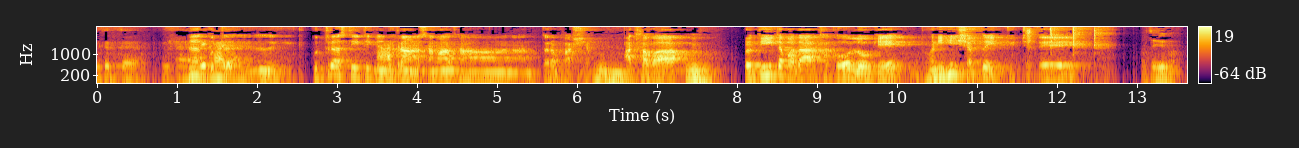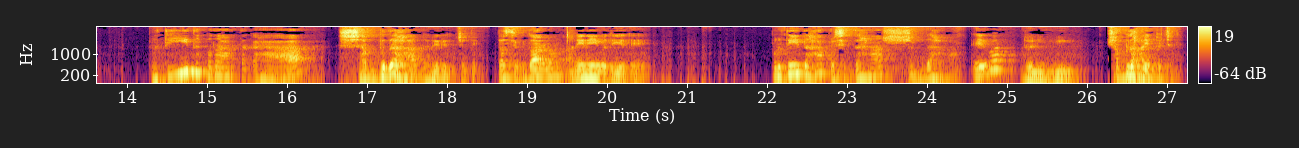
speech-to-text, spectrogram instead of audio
एतत् अ, न, रेखायाः कुत्र अस्ति इति समाधानान्तरभाष्यम्। अथवा प्रतीतपदार्थको लोके ध्वनिः शब्द इत्युच्यते। प्रतीतपदार्थकः शब्दः ध्वनिरुच्यते। तस्य उदाहरणम् अनेनैव दीयते। प्रतीतः प्रसिद्धः शब्दः एव ध्वनिः शब्दः इत्युच्यते।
